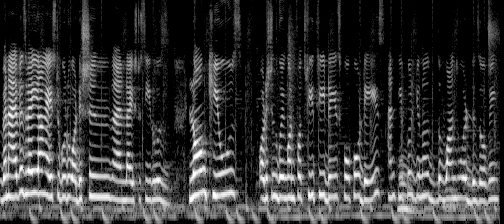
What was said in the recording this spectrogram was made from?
when I was very young, I used to go to auditions and I used to see those long queues, auditions going on for three, three days, four, four days, and people, you know, the ones who are deserving,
